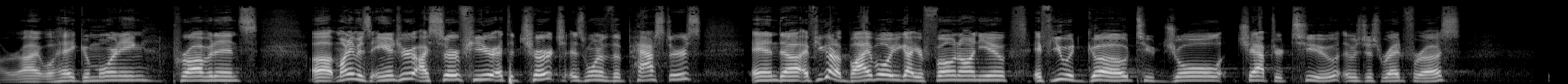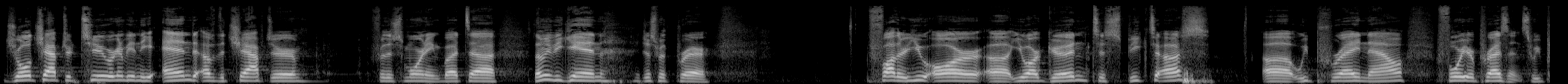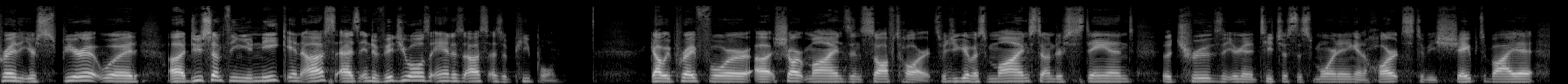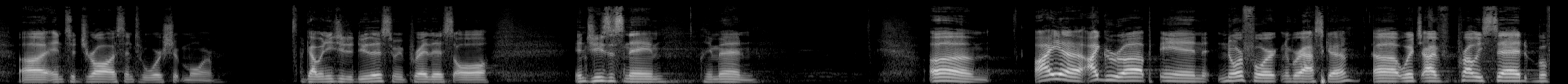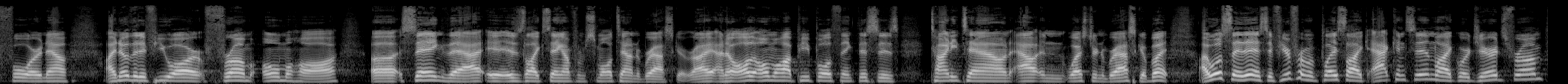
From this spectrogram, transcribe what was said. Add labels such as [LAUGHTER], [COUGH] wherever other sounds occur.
All right. Well, hey, good morning, Providence. Uh, my name is Andrew. I serve here at the church as one of the pastors. And uh, if you got a Bible you got your phone on you, if you would go to Joel chapter 2, it was just read for us. Joel chapter 2, we're going to be in the end of the chapter for this morning. But uh, let me begin just with prayer. Father, you are, uh, you are good to speak to us uh, we pray now for your presence. We pray that your spirit would uh, do something unique in us as individuals and as us as a people. God, we pray for uh, sharp minds and soft hearts. Would you give us minds to understand the truths that you're going to teach us this morning and hearts to be shaped by it uh, and to draw us into worship more? God, we need you to do this, and we pray this all in Jesus' name. Amen. Um, I, uh, I grew up in Norfolk, Nebraska, uh, which I've probably said before. Now, I know that if you are from Omaha, uh, saying that is like saying I'm from small town Nebraska, right? I know all the Omaha people think this is tiny town out in western Nebraska, but I will say this: if you're from a place like Atkinson, like where Jared's from,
